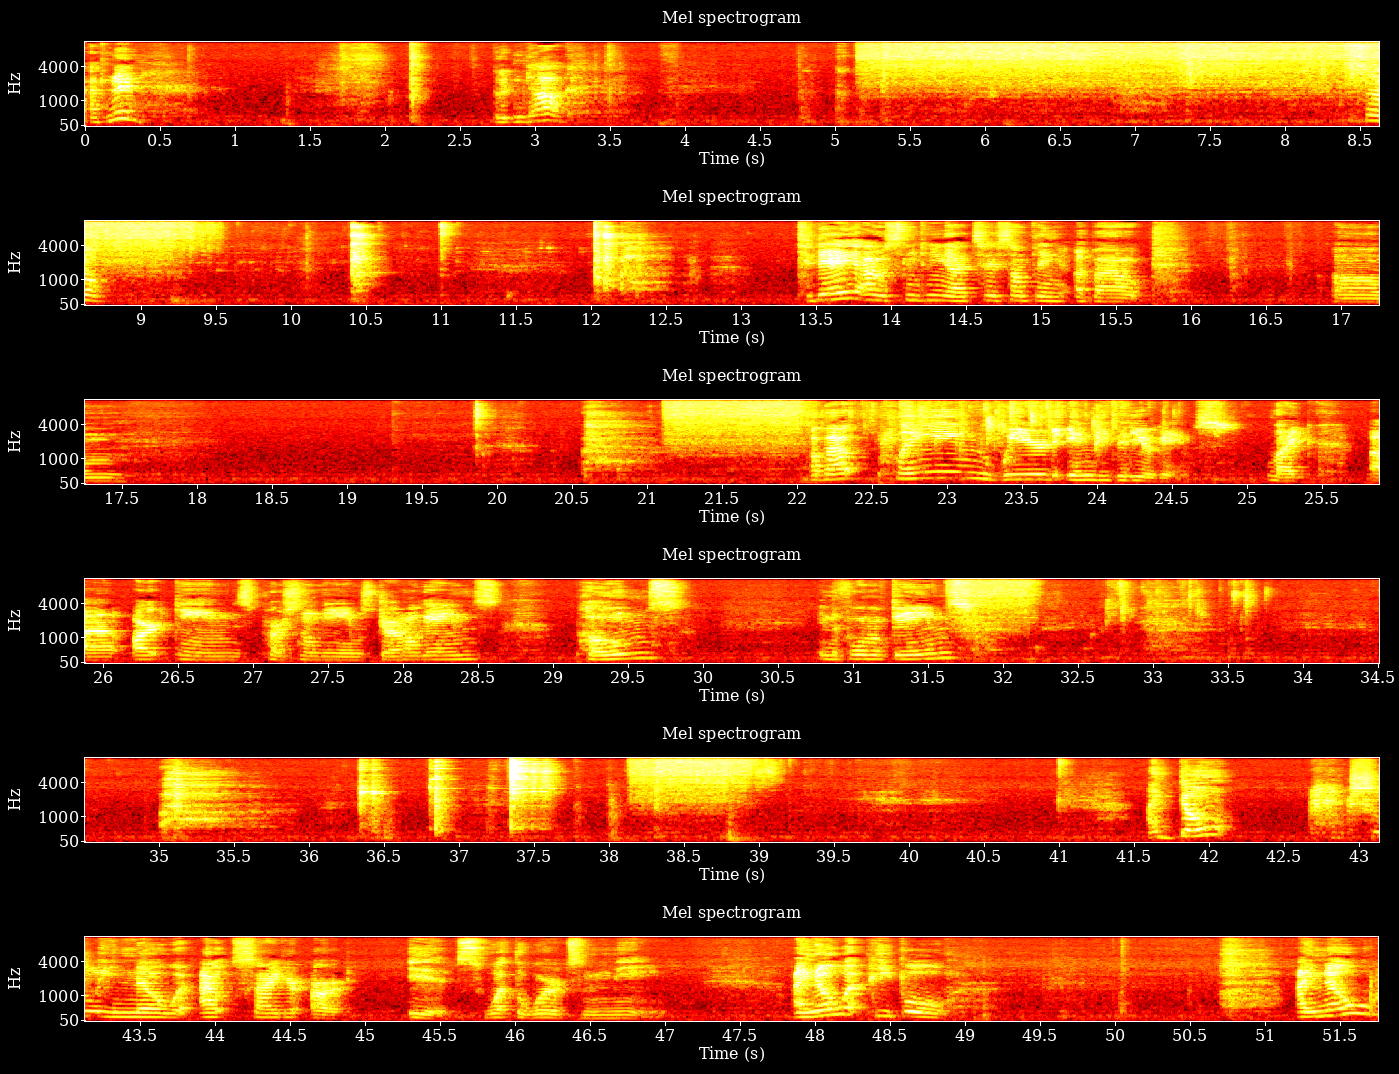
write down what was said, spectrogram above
Afternoon. Guten Tag. So, today I was thinking I'd say something about, um, about playing weird indie video games, like uh, art games, personal games, journal games, poems in the form of games. I don't actually know what outsider art is, what the words mean. I know what people... I know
